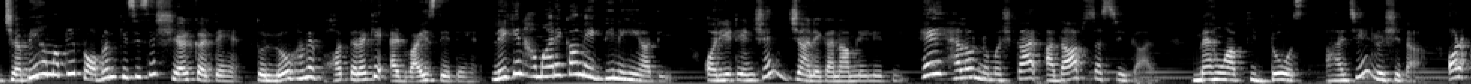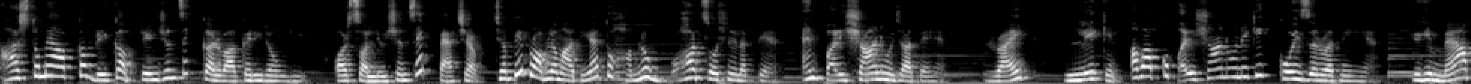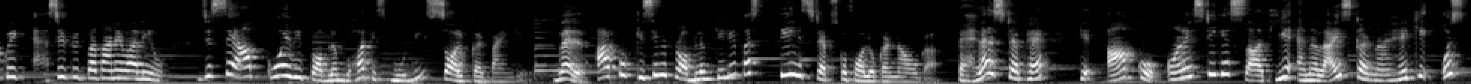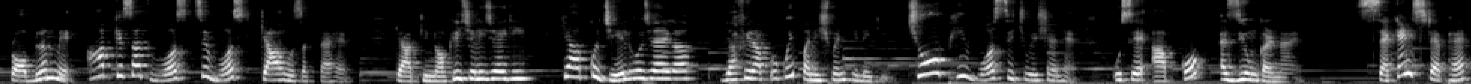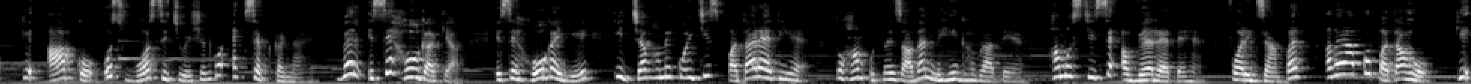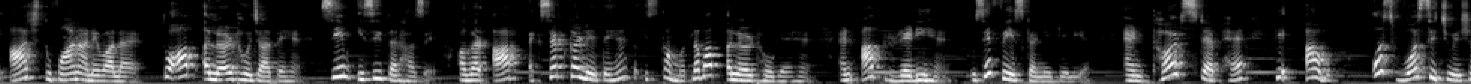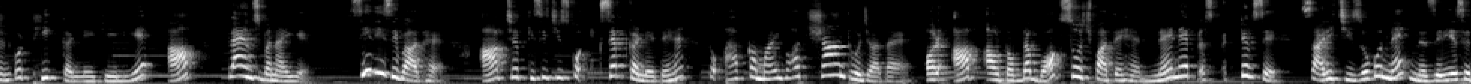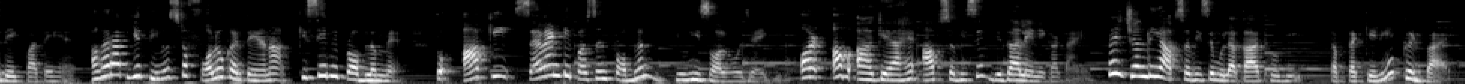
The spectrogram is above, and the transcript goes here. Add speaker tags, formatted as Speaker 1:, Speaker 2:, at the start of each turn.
Speaker 1: जब भी हम अपनी प्रॉब्लम किसी से शेयर करते हैं तो लोग हमें बहुत तरह के एडवाइस देते हैं। लेकिन हमारे काम एक भी नहीं आती और ये टेंशन जाने का नाम नहीं लेती। हे हेलो नमस्कार, आदाब, सत मैं हूँ आपकी दोस्त, आरजे ऋषिता और आज तो मैं आपका ब्रेकअप टेंशन से करवा कर ही रहूँगी और सॉल्यूशन से पैचअप जब भी प्रॉब्लम आती है तो हम लोग बहुत सोचने लगते हैं एंड परेशान हो जाते हैं। राइट लेकिन अब आपको परेशान होने की कोई ज़रूरत नहीं है। क्योंकि मैं आपको एक ऐसी ट्रिक बताने वाली हूँ जिससे आप कोई भी प्रॉब्लम बहुत स्मूथली सॉल्व कर पाएँगे। वेल well, आपको किसी भी प्रॉब्लम के लिए बस तीन स्टेप्स को फॉलो करना होगा। पहला स्टेप है कि आपको ऑनेस्टी के साथ ये एनालाइज करना है कि उस प्रॉब्लम में आपके साथ वर्स्ट से वर्स्ट क्या हो सकता है। क्या आपकी नौकरी चली जाएगी? क्या आपको जेल हो जाएगा? या फिर आपको कोई पनिशमेंट मिलेगी? जो भी वर्स्ट सिचुएशन है उसे आपको एज्यूम करना है। सेकेंड स्टेप है कि आपको उस वर्स्ट सिचुएशन को एक्सेप्ट करना है। वेल well, इससे होगा क्या? इससे होगा ये कि जब हमें कोई चीज़ पता रहती है तो हम उतने ज़्यादा नहीं घबराते हैं। हम उस चीज़ से अवेयर रहते हैं। फॉर एग्ज़ाम्पल अगर आपको पता हो कि आज तूफ़ान आने वाला है तो आप अलर्ट हो जाते हैं। सेम इसी तरह से। अगर आप एक्सेप्ट कर लेते हैं तो इसका मतलब आप अलर्ट हो गए हैं एंड आप रेडी हैं उसे फेस करने के लिए। एंड थर्ड स्टेप है कि अब उस वर्स्ट सिचुएशन को ठीक करने के लिए आप प्लान्स बनाइए। सीधी सी बात है, आप जब किसी चीज़ को एक्सेप्ट कर लेते हैं तो आपका माइंड बहुत शांत हो जाता है और आप आउट ऑफ़ द बॉक्स सोच पाते हैं नए नए परस्पेक्टिव से सारी चीज़ों को नए नज़रिए से देख पाते हैं। अगर आप ये तीनों स्टेप फॉलो करते हैं ना, किसी भी प्रॉब्लम में तो आपकी 70 परसेंट प्रॉब्लम यूँ ही सॉल्व हो जाएगी। और अब आ गया है आप सभी से विदा लेने का टाइम फिर जल्दी आप सभी से मुलाकात होगी। तब तक के लिए गुड बाय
